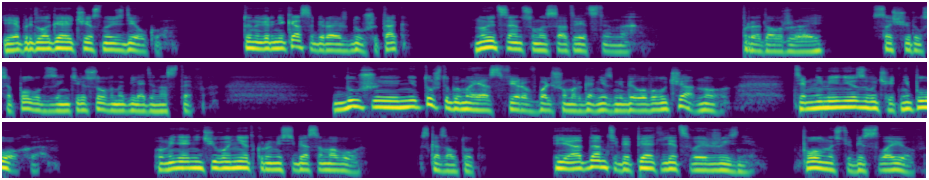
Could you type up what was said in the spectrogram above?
«Я предлагаю честную сделку. Ты наверняка собираешь души, так? Ну и ценсумы, соответственно». «Продолжай», — сощурился Полук, заинтересованно глядя на Стефа. «Души не то чтобы моя сфера в большом организме белого луча, но, тем не менее, звучит неплохо. У меня ничего нет, кроме себя самого. — сказал тот. «Я отдам тебе пять лет своей жизни, полностью без слоев.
